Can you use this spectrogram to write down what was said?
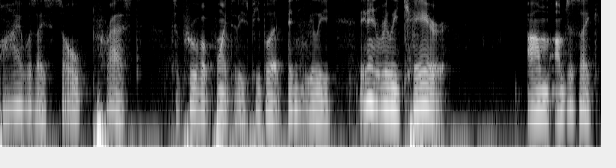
why was I so pressed to prove a point to these people that didn't really they didn't really care? I'm I'm just like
